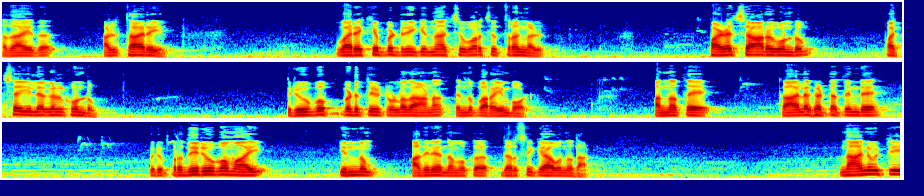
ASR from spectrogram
അതായത് അൾത്താരയിൽ വരയ്ക്കപ്പെട്ടിരിക്കുന്ന ചുവർ ചിത്രങ്ങൾ പഴച്ചാറുകൊണ്ടും പച്ച ഇലകൾ കൊണ്ടും രൂപപ്പെടുത്തിയിട്ടുള്ളതാണ് എന്ന് പറയുമ്പോൾ അന്നത്തെ കാലഘട്ടത്തിന്റെ ഒരു പ്രതിരൂപമായി ഇന്നും അതിനെ നമുക്ക് ദർശിക്കാവുന്നതാണ്. നാനൂറ്റി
